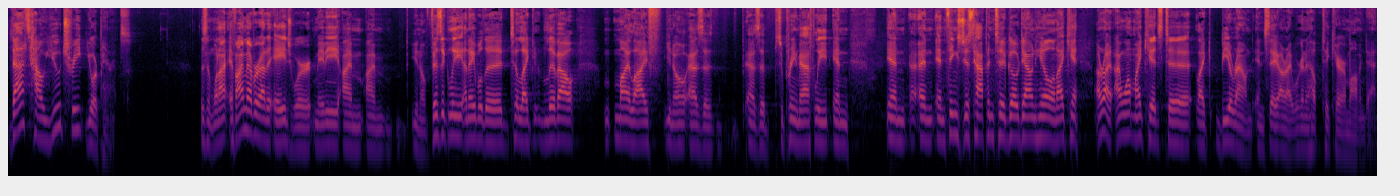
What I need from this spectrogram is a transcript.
That's how you treat your parents. Listen, when I, if I'm ever at an age where maybe I'm, I'm you know, physically unable to, to like live out my life, you know, as a, as a supreme athlete and, and, and, and things just happen to go downhill and I can't, all right, I want my kids to like be around and say, all right, we're going to help take care of mom and dad.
